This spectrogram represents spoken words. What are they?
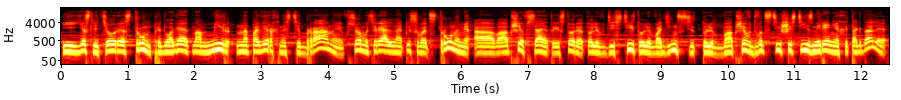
И если теория струн предлагает нам мир на поверхности браны, все материально описывает струнами, а вообще вся эта история то ли в 10, то ли в 11, то ли вообще в 26 измерениях и так далее,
